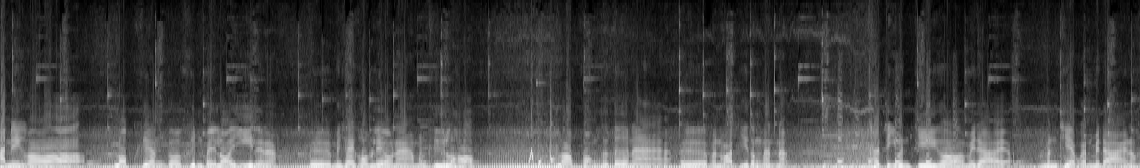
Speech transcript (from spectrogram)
อันนี้ก็รอบเครื่องก็ขึ้นไปร้อยยี่เลยนะ เออ ไม่ใช่ความเร็วนะ มันคือรอบรอบของสเตอร์หน้า เออ มันวัดที่ตรงนั้นน่ะถ้าตีเป็นจีก็ไม่ได้อะมันเทียบกันไม่ได้เนาะ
